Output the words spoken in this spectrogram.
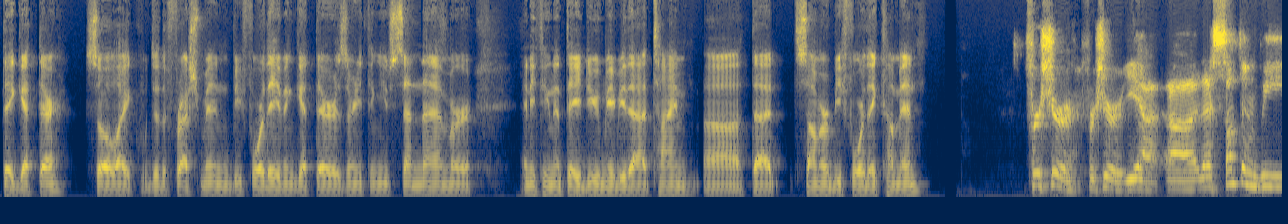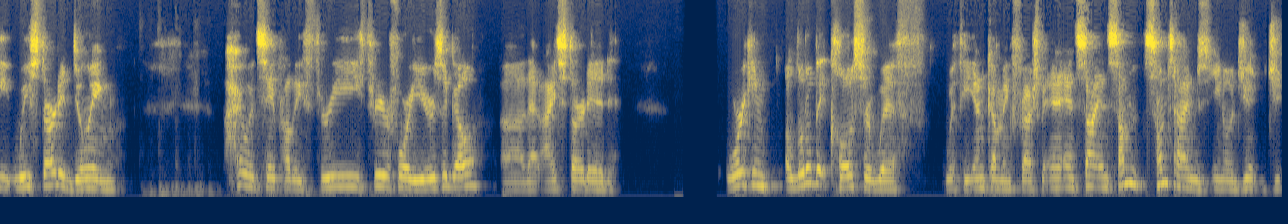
they get there? So like do the freshmen before they even get there, is there anything you send them or anything that they do maybe that time uh, that summer before they come in? For sure, for sure. Yeah. Uh, that's something we we started doing I would say probably three, three or four years ago, uh, that I started working a little bit closer with with the incoming freshmen and, and, so, and some sometimes you know ju- ju-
